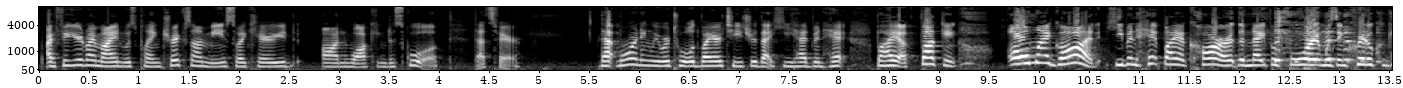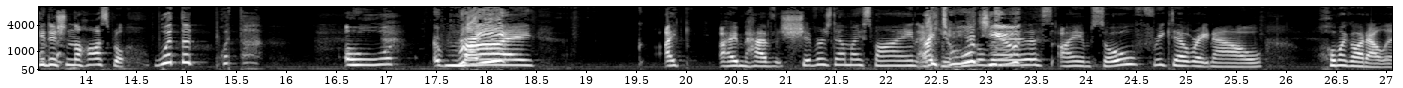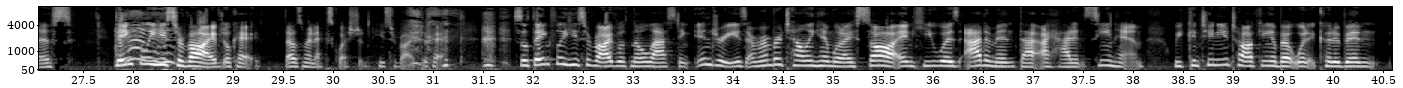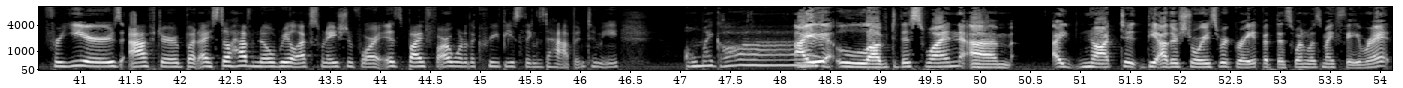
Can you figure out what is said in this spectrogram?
I figured my mind was playing tricks on me. So I carried on walking to school. That's fair. That morning, we were told by our teacher that he had been hit by a fucking. Oh my god! He'd been hit by a car the night before and was in critical condition in the hospital. What the? What the? Oh my! I I have shivers down my spine. I, I told you. This. I am so freaked out right now. Oh my god, Alice! Thankfully, he survived. Okay, that was my next question. He survived. Okay, so thankfully he survived with no lasting injuries. I remember telling him what I saw, and he was adamant that I hadn't seen him. We continued talking about what it could have been for years after, but I still have no real explanation for it. It's by far one of the creepiest things to happen to me. Oh my god! I loved this one. Um, I not to the other stories were great, but this one was my favorite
